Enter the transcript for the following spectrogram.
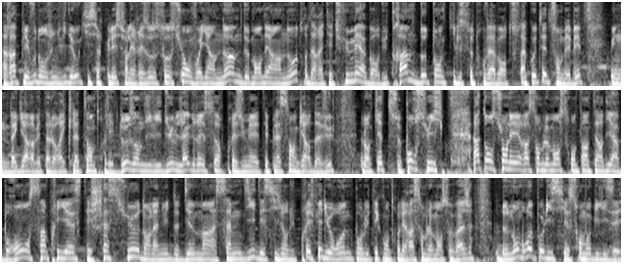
Rappelez-vous, dans une vidéo qui circulait sur les réseaux sociaux, on voyait un homme demander à un autre d'arrêter de fumer à bord du tram, d'autant qu'il se trouvait à bord à côté de son bébé. Une bagarre avait alors éclaté entre les deux individus. L'agresseur présumé a été placé en garde à vue. L'enquête se poursuit. Attention, les rassemblements seront interdits à Bron, Saint-Priest et Chassieux dans la nuit de demain à samedi. Décision du préfet du Rhône pour lutter contre les rassemblements sauvages. De nombreux policiers seront mobilisés.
